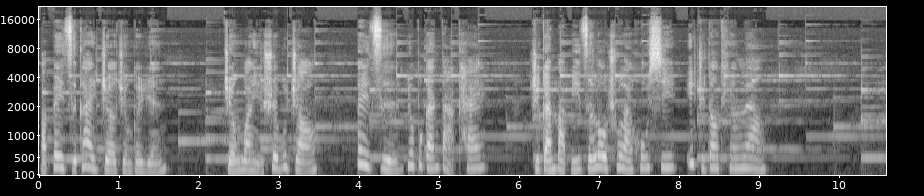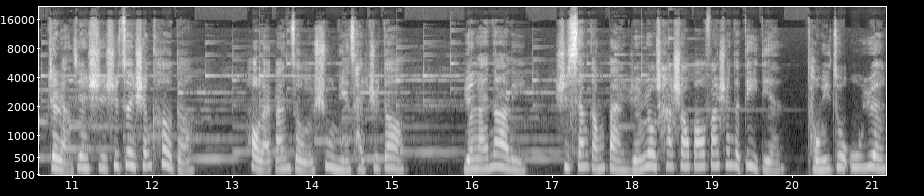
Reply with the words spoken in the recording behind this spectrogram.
把被子盖着整个人，整晚也睡不着。被子又不敢打开，只敢把鼻子露出来呼吸，一直到天亮。这两件事是最深刻的。后来搬走了数年，才知道，原来那里是香港版人肉叉烧包发生的地点，同一座屋苑，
